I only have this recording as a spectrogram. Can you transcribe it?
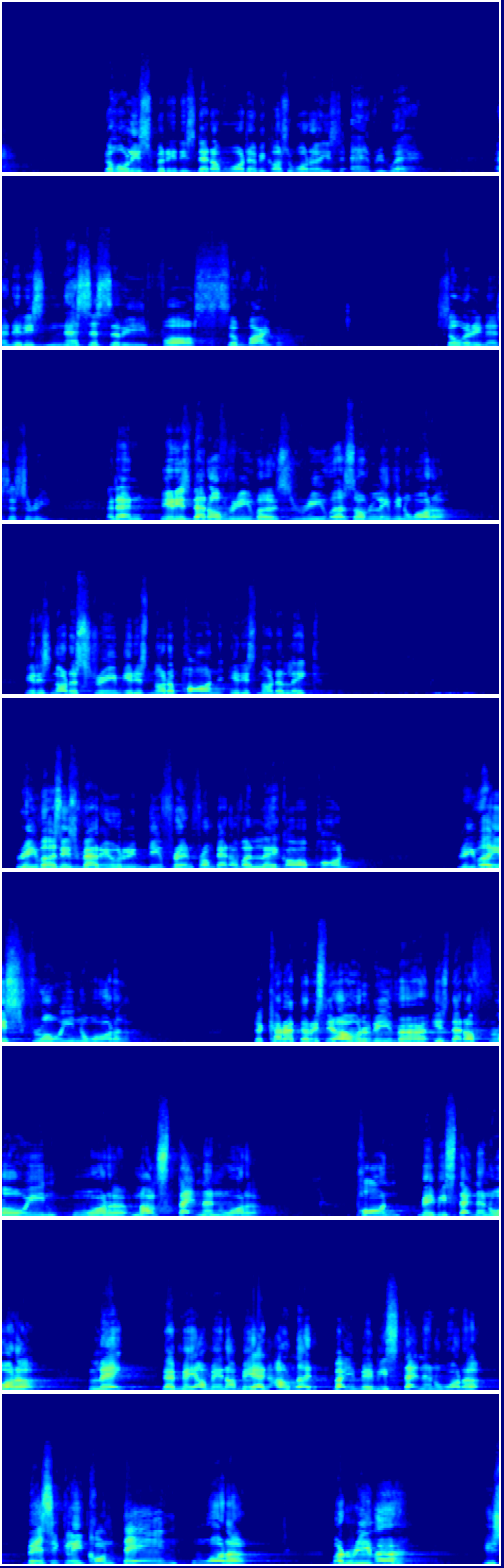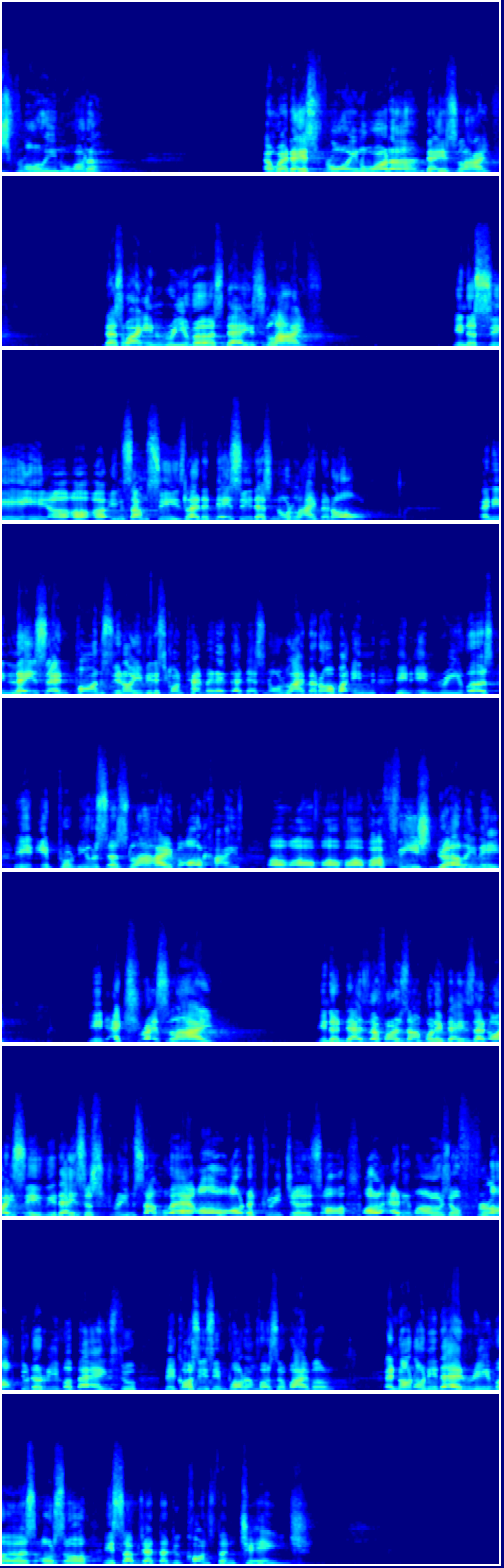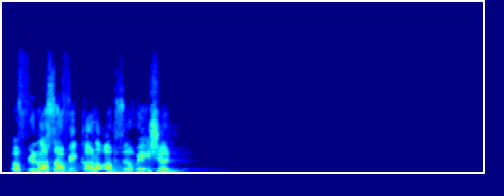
The Holy Spirit is that of water because water is everywhere. And it is necessary for survival. So very necessary. And then it is that of rivers, rivers of living water. It is not a stream, it is not a pond, it is not a lake. Rivers is very different from that of a lake or a pond. River is flowing water. The characteristic of a river is that of flowing water, not stagnant water. Pond may be stagnant water. Lake, that may or may not be an outlet, but it may be stagnant water. Basically, contain water. But river is flowing water. And where there is flowing water, there is life. That's why in rivers, there is life. In the sea, uh, uh, uh, in some seas, like the Dead Sea, there's no life at all. And in lakes and ponds, you know, if it is contaminated, there's no life at all. But in, in, in rivers, it, it produces life. All kinds of, of, of, of uh, fish dwell in it. It attracts life. In the desert, for example, if there is an oasis, if there is a stream somewhere, all, all the creatures, all, all animals will flock to the river banks to, because it's important for survival. And not only that, rivers also is subjected to constant change. A philosophical observation.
